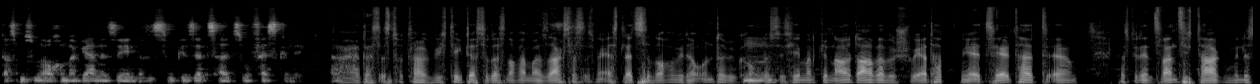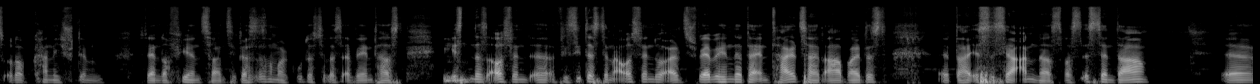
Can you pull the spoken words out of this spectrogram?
Das muss man auch immer gerne sehen. Das ist im Gesetz halt so festgelegt. Ja. Ah ja, das ist total wichtig, dass du das noch einmal sagst. Das ist mir erst letzte Woche wieder untergekommen, mhm. dass sich jemand genau darüber beschwert hat, mir erzählt hat, äh, dass mit den 20 Tagen Mindesturlaub kann nicht stimmen. Doch 24. Das ist nochmal gut, dass du das erwähnt hast. Wie ist mhm. denn das aus, wenn, äh, wie sieht das denn aus, wenn du als Schwerbehinderter in Teilzeit arbeitest? Äh, da ist es ja anders. Was ist denn da äh,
